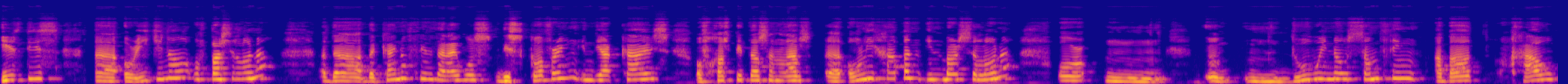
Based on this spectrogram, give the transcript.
is this uh, original of Barcelona. The, the kind of things that I was discovering in the archives of hospitals and labs uh, only happen in Barcelona? Or um, do we know something about how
